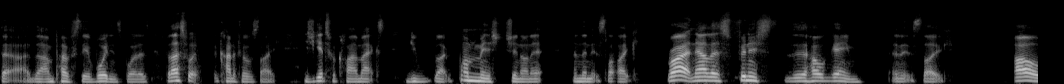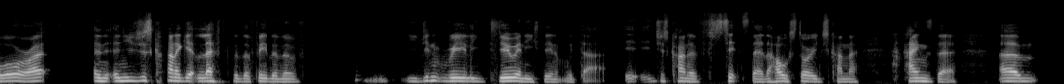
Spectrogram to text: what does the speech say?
that, that i'm purposely avoiding spoilers but that's what it kind of feels like. Is you get to a climax you do like one mission on it and then it's like right now let's finish the whole game. And it's like oh all right and and you just kind of get left with the feeling of you didn't really do anything with that. It, it just kind of sits there. The whole story just kind of hangs there. Um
